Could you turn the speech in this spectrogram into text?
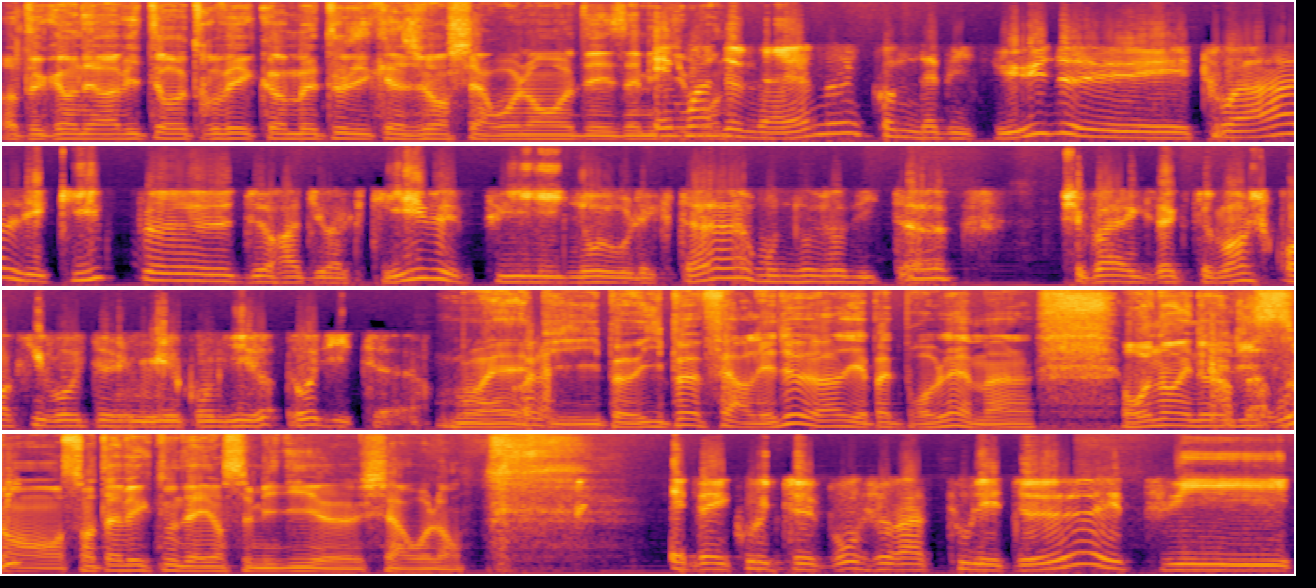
En tout cas, on est ravis de te retrouver comme tous les 15 jours, cher Roland, des amis Et du moi monde. de même, comme d'habitude, et toi, l'équipe euh, de Radioactive, et puis nos lecteurs ou nos auditeurs. Je sais pas exactement, je crois qu'il vaut mieux qu'on dise auditeurs. Ouais, Voilà. puis ils peuvent, ils peuvent faire les deux, il n'y a pas de problème. Hein. Ronan et Noélie Ah bah oui. sont, sont avec nous d'ailleurs ce midi, euh, cher Roland. Eh ben écoute, bonjour à tous les deux, et puis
